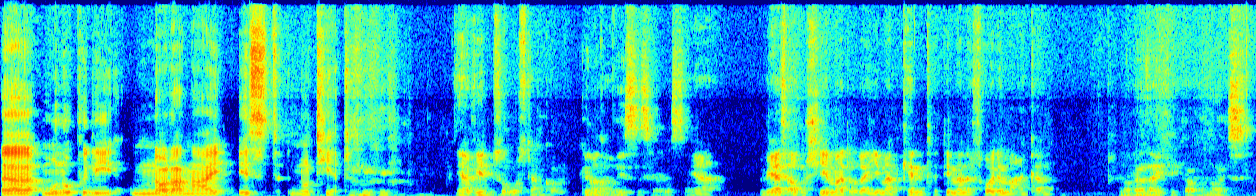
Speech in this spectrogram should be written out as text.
äh, Monopoly Norderney ist notiert. ja, wird zu Ostern kommen. genau, Also, nächstes Jahr ist ja, wer es auf dem Schirm hat oder jemand kennt, dem man eine Freude machen kann. Norderney kriegt auch ein neues.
